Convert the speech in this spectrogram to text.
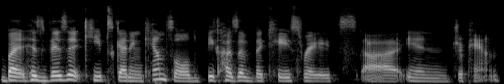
But his visit keeps getting canceled because of the case rates uh, in Japan.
